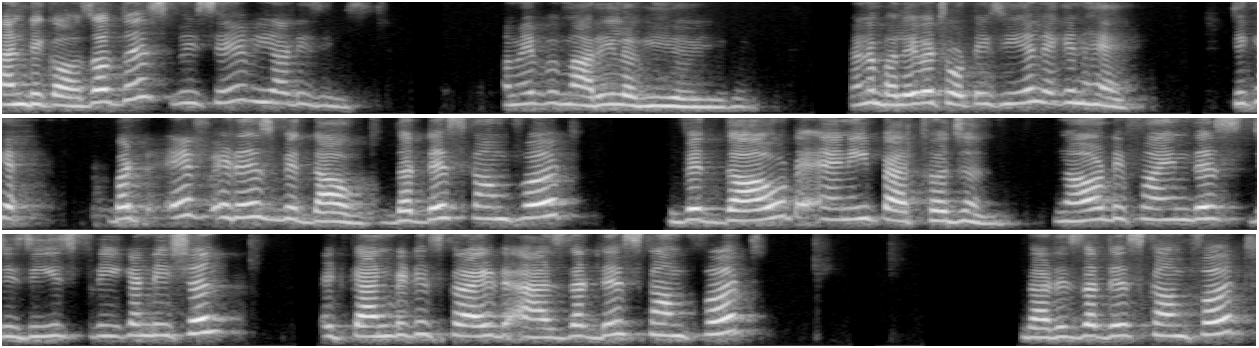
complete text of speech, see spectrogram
and because of this we say we are disease हमें बीमारी लगी हुई है है ना? भले वह छोटी सी है, लेकिन है। ठीक है? But if it is without the discomfort without any pathogen define this disease free condition It can be described as the discomfort. That is the discomfort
